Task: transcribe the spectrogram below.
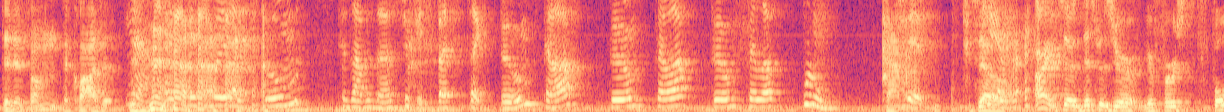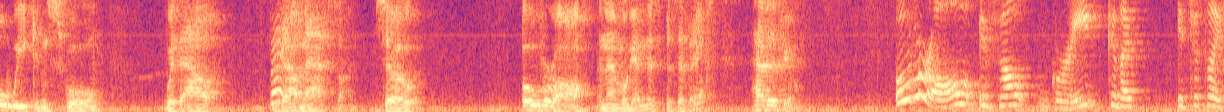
did it from the closet. Yeah, it's basically like boom, because that was a suitcase, but it's like boom, pillow, boom, pillow, boom, pillow, boom. Camera. So, Camera. all right, so this was your your first full week in school without Right. without masks on. So, overall, and then we'll get into specifics. How did it feel? Overall, it felt great because like it's just like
